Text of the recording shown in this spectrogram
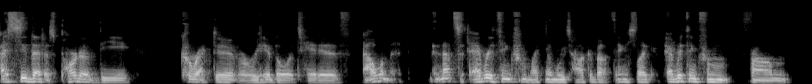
I see that as part of the corrective or rehabilitative element. And that's everything from like when we talk about things like everything from from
